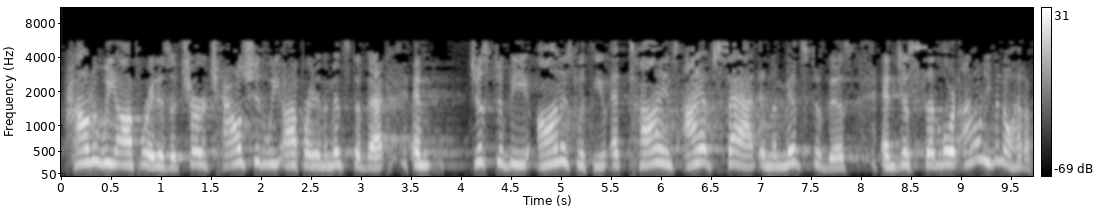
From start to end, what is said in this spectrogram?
How do we operate as a church? How should we operate in the midst of that? And just to be honest with you, at times I have sat in the midst of this and just said, Lord, I don't even know how to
